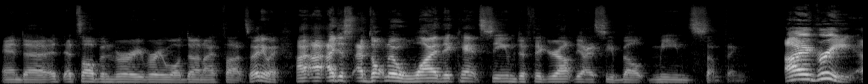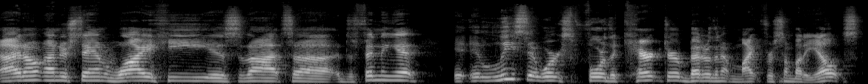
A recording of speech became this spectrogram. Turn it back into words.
and uh, it, it's all been very very well done. I thought so. Anyway, I, I just I don't know why they can't seem to figure out the IC belt means something. I agree. I don't understand why he is not uh, defending it. it. At least it works for the character better than it might for somebody else.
